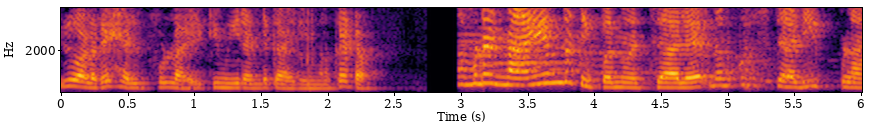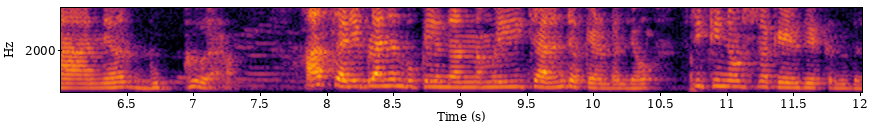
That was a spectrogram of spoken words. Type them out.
ഇത് വളരെ ഹെൽപ്ഫുൾ ആയിരിക്കും ഈ രണ്ട് കാര്യങ്ങൾ കേട്ടോ. നമ്മുടെ നയൻത് ടിപ്പ് എന്ന് വെച്ചാൽ നമുക്കൊരു സ്റ്റഡി പ്ലാനർ ബുക്ക് വേണം. ആ സ്റ്റഡി പ്ലാനർ ബുക്കിൽ എന്താണ്? നമ്മൾ ഈ ചലഞ്ച് ഒക്കെ ഉണ്ടല്ലോ സ്റ്റിക്കി നോട്ട്സിലൊക്കെ എഴുതി വെക്കുന്നത്.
